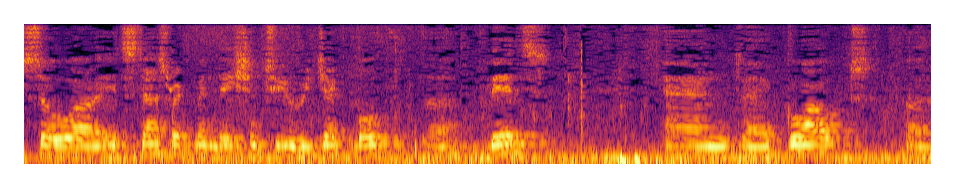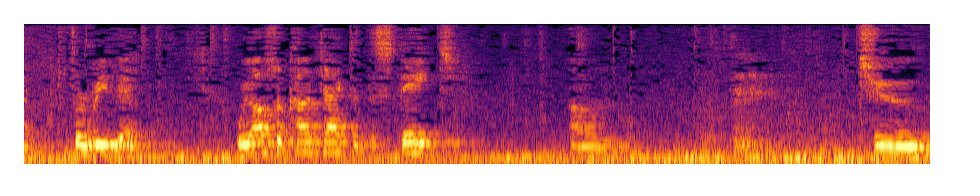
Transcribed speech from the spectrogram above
So uh, it's staff's recommendation to reject both uh, bids and uh, go out uh, for rebid. We also contacted the state um, to,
